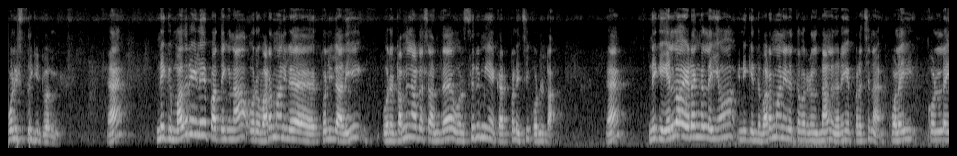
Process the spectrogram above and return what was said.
போலீஸ் தூக்கிட்டு வருது. இன்னைக்கு மதுரையிலே பார்த்தீங்கன்னா ஒரு வடமாநில தொழிலாளி ஒரு தமிழ்நாட்டை சார்ந்த ஒரு சிறுமியை கற்பழித்து கொண்டுட்டான் இன்னைக்கு எல்லா இடங்கள்லையும் இன்றைக்கி இந்த வடமாநிலத்தவர்கள்னால நிறைய பிரச்சனை. கொலை கொள்ளை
